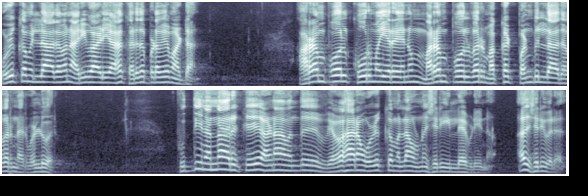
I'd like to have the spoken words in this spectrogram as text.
ஒழுக்கம் இல்லாதவன் அறிவாளியாக கருதப்படவே மாட்டான். அறம் போல் கூர்மையரேனும் மரம் போல்வர் மக்கட் பண்பில்லாதவர்னர் வள்ளுவர். புத்தி நன்னா இருக்குது ஆனால் வந்து விவகாரம் ஒழுக்கமெல்லாம் ஒன்றும் சரியில்லை அப்படின்னா. அது சரி வராது.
